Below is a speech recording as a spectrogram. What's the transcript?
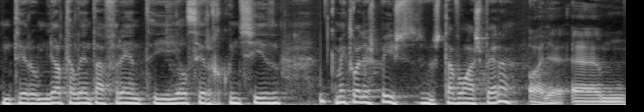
meter o melhor talento à frente e ele ser reconhecido. Como é que tu olhas para isto? Estavam à espera? Olha, hum,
